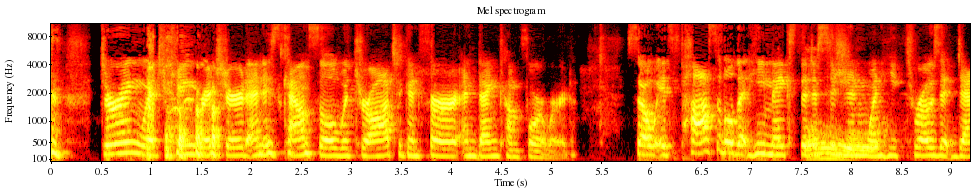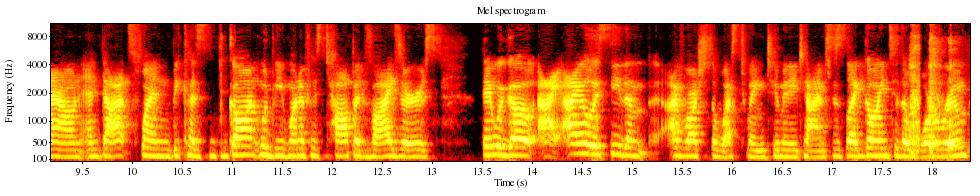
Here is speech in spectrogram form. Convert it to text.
during which King Richard and his council withdraw to confer and then come forward. So it's possible that he makes the decision when he throws it down, and that's when because Gaunt would be one of his top advisors they would go I, I always see them i've watched the west wing too many times it's like going to the war room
